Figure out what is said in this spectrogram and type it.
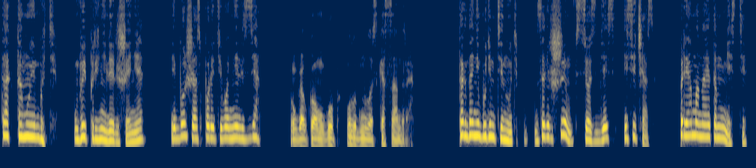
«Так тому и быть. Вы приняли решение, и больше оспорить его нельзя», — уголком губ улыбнулась Кассандра. «Тогда не будем тянуть. Завершим все здесь и сейчас. Прямо на этом месте».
